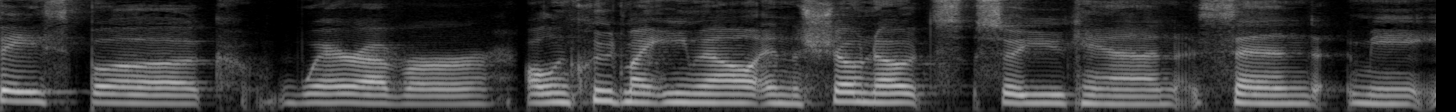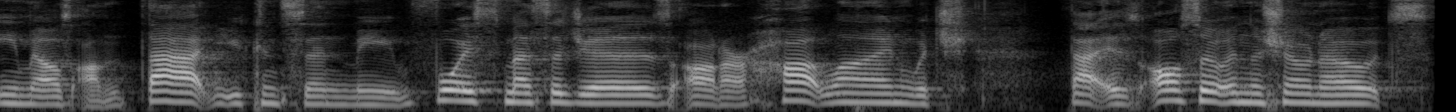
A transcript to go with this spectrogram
Facebook, wherever. I'll include my email in the show notes so you can send me emails on that. You can send me voice messages on our hotline, which that is also in the show notes.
